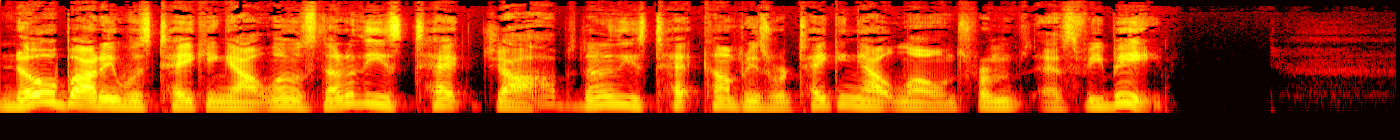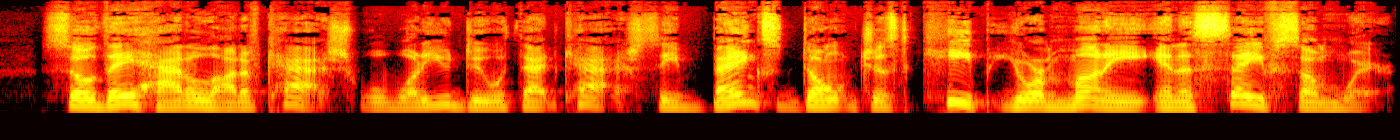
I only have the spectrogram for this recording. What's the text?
Nobody was taking out loans. None of these tech jobs, none of these tech companies were taking out loans from SVB. So they had a lot of cash. Well, what do you do with that cash? See, banks don't just keep your money in a safe somewhere.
